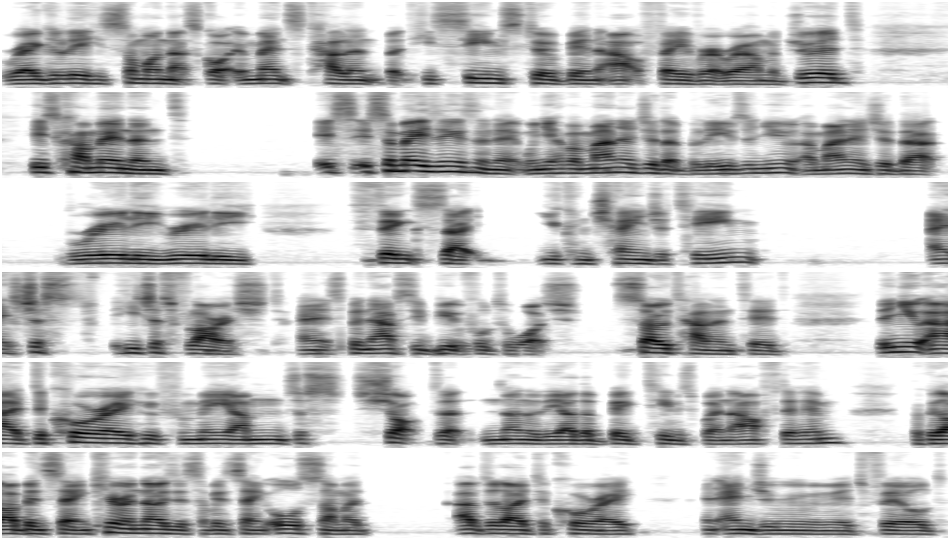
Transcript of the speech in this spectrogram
regularly. He's someone that's got immense talent, but he seems to have been out of favor at Real Madrid. He's come in and it's it's amazing, isn't it? When you have a manager that believes in you, a manager that really, really thinks that you can change a team. And it's just he's just flourished, and it's been absolutely beautiful to watch. So talented. Then you add Doucouré, who for me, I'm just shocked that none of the other big teams went after him because I've been saying Ciaran knows this. I've been saying all summer, Abdoulaye Doucouré, an engine room in midfield.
